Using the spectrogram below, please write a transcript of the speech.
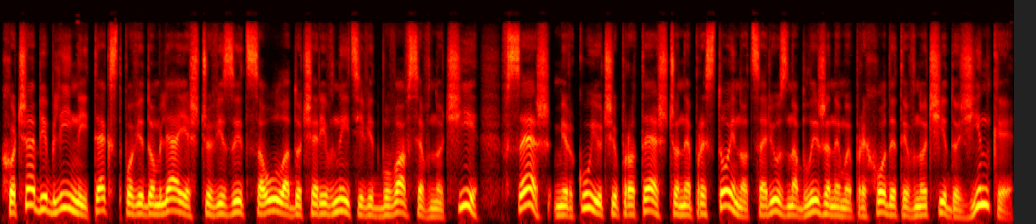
Хоча біблійний текст повідомляє, що візит Саула до чарівниці відбувався вночі, все ж, міркуючи про те, що непристойно царю з наближеними приходити вночі до жінки,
